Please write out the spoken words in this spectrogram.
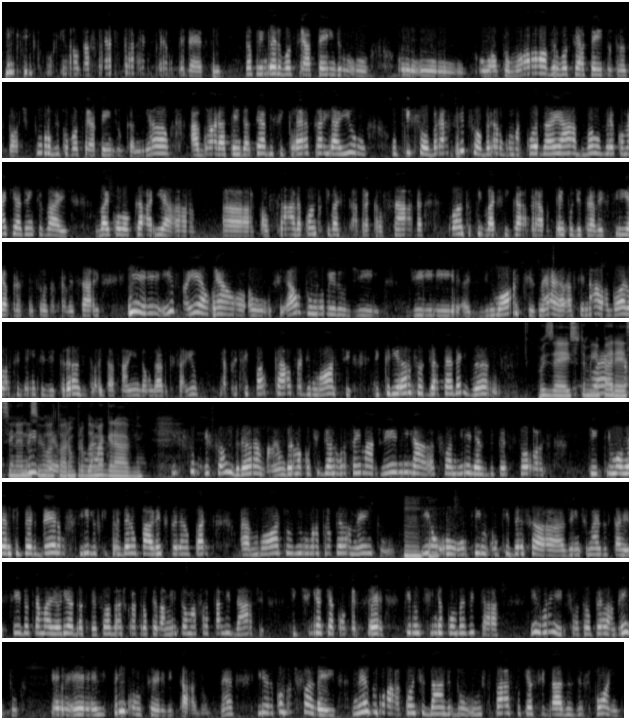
quem fica no final da festa é, é o pedestre. Então, primeiro você atende o, o, o, o, automóvel, você atende o transporte público, você atende o caminhão, agora atende até a bicicleta, e aí o, o que sobrar, se sobrar alguma coisa, aí ah, vamos ver como é que a gente vai, vai colocar aí a, a calçada, quanto que vai ficar para a calçada, quanto que vai ficar para o tempo de travessia para as pessoas atravessarem. E isso aí é, é o, o alto número de de, de mortes, né? Afinal, agora o acidente de trânsito, está saindo, é um dado que saiu, é a principal causa de morte de crianças de até 10 anos. Pois é, isso também isso é, aparece, é, né, nesse relatório, é um problema é, grave. Isso, isso é um drama, é um drama cotidiano. Você imagine as famílias de pessoas que, que morreram, que perderam filhos, que perderam parentes, perderam pais, ah, mortos num atropelamento. Uhum. E o, o, o, que, o que deixa a gente mais estarrecida é que a maioria das pessoas acha que o atropelamento é uma fatalidade, que tinha que acontecer, que não tinha como evitar. E não é isso. O atropelamento, é, é, ele tem como ser evitado, né? E como eu te falei, mesmo a quantidade do espaço que as cidades dispõem,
